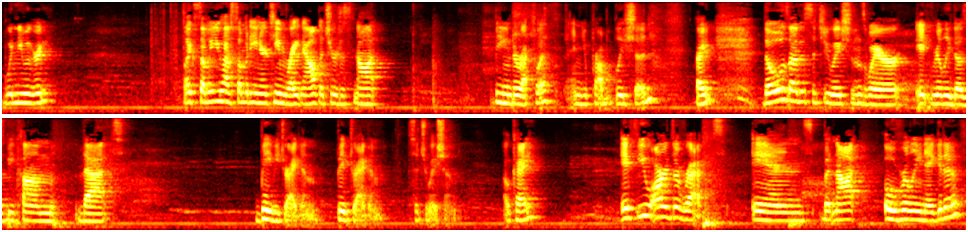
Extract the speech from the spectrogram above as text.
Wouldn't you agree? Like some of you have somebody in your team right now that you're just not being direct with, and you probably should, right? Those are the situations where it really does become that baby dragon, big dragon situation. Okay? If you are direct and but not overly negative,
